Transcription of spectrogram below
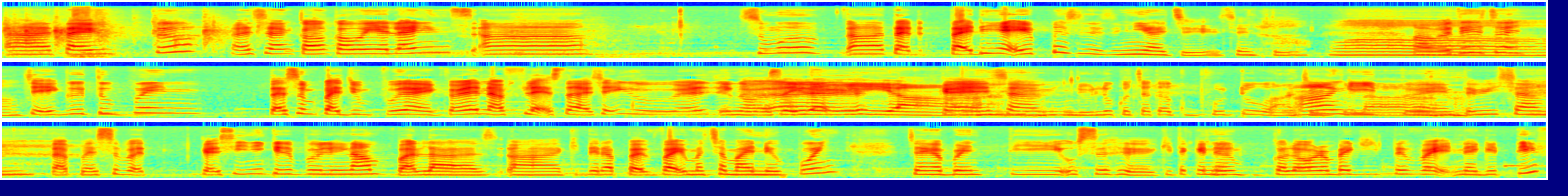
uh, time tu macam kawan-kawan yang lain uh, semua uh, tak tak ada yang A plus Nia je macam tu. Wah. Ha, berarti macam cikgu tu pun tak sempat jumpa kan. Kau nak flex lah cikgu. Kan? Tengok saya dah ah, A yang Kan macam. Dulu kau cakap aku bodoh ah, Ah macam tu gitu lah. kan. Tapi macam tak apa. Sebab kat sini kita boleh nampak lah. Uh, kita dapat vibe macam mana pun. Jangan berhenti usaha. Kita kena, kalau orang bagi kita vibe negatif,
